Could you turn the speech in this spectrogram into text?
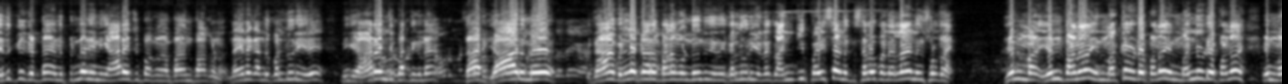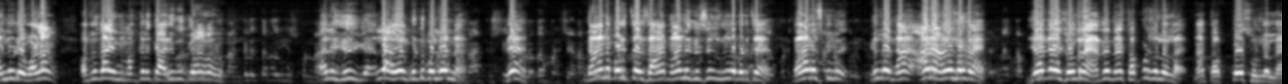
எதுக்கு கட்டினா? அந்த பின்னாடி நீங்க ஆராய்ச்சி பார்க்கணும் பார்க்கணும். நான் எனக்கு அந்த கல்லூரி நீங்க ஆராய்ச்சி பாத்தீங்கன்னா சார் யாருமே நான் வெள்ளைக்காரன் பணம் கொண்டு வந்து இந்த கல்லூரி எனக்கு அஞ்சு பைசா எனக்கு செலவு பண்ணலாம் எனக்கு சொல்றேன். என் என் பணம் என் மக்களுடைய பணம் என் மண்ணுடைய பணம் என் மண்ணுடைய வளம். அதுதான் என் மக்களுக்கு அறிவுக்காக எல்லாம் ஏன் கொண்டு போகல என்ன? நானும் படிச்சேன் சார். நானும் கிறிஸ்டின் ஸ்கூல்ல படிச்சேன். நானும் ஸ்கூல் இல்ல நான் ஆனா நான் சொல்றேன். ஏன் சொல்றேன்? அதை நான் தப்பு சொல்லல. நான் தப்பே சொல்லல.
